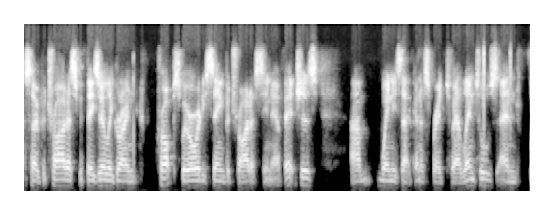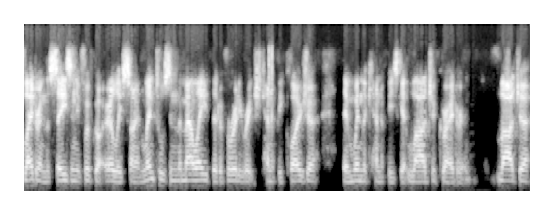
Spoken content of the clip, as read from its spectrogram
So botrytis, with these early grown crops, we're already seeing botrytis in our vetches. Um, when is that going to spread to our lentils? And later in the season, if we've got early sown lentils in the mallee that have already reached canopy closure, then when the canopies get larger, greater and larger,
